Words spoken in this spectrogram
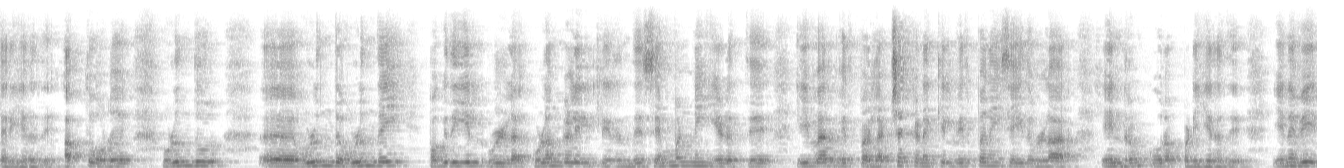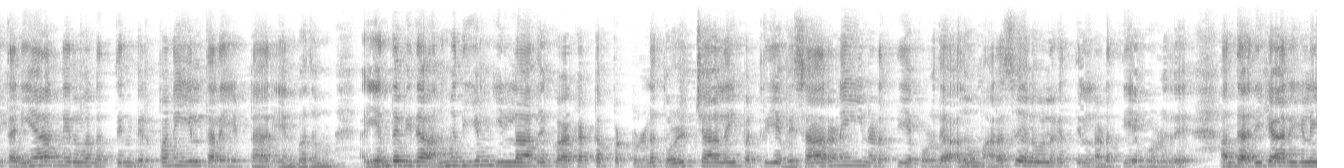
தருகிறது. அத்தோடு உளுந்தூர் உளுந்த உளுந்தை பகுதியில் உள்ள குளங்களில் இருந்து செம்மண்ணை எடுத்து இவர் விற்ப லட்சக்கணக்கில் விற்பனை செய்துள்ளார் என்றும் கூறப்படுகிறது. எனவே தனியார் நிறுவனத்தின் விற்பனையில் தலையிட்டார் என்பதும் எந்தவித அனுமதியும் இல்லாத கட்டப்பட்டுள்ள தொழிற்சாலை பற்றிய விசாரணை நடத்திய பொழுது அதுவும் அரசு அலுவலகத்தில் நடத்திய பொழுது அந்த அதிகாரிகளை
